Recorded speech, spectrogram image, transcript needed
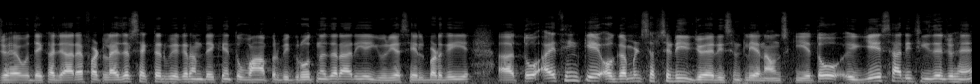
جو ہے وہ دیکھا جا رہا ہے۔ فرٹیلائزر سیکٹر بھی بھی اگر ہم دیکھیں تو وہاں پر بھی گروتھ نظر آ رہی ہے، یوریا سیل بڑھ گئی ہے۔ تو آئی تھنک کہ اور گورنمنٹ سبسڈی جو ہے ریسنٹلی اناؤنس کی ہے۔ تو یہ ساری چیزیں جو ہیں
